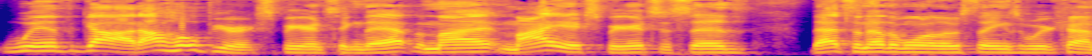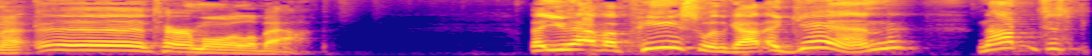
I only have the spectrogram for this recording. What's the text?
with God. I hope you're experiencing that, but my, my experience says that's another one of those things we're kind of eh, turmoil about. That you have a peace with God. Again, not just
